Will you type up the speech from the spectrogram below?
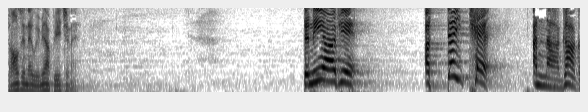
ခေါင်းစဉ်နဲ့ဝေမျှပေးခြင်းတယ်တနည်းအားဖြင့်အတိတ်ထက်အနာဂတ်က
